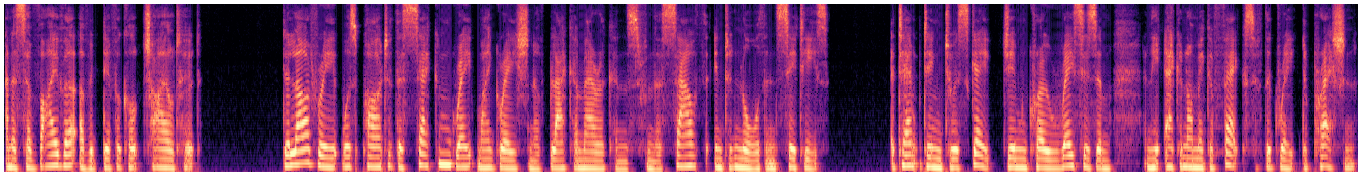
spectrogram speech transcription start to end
and a survivor of a difficult childhood. DeLarverie was part of the second great migration of black Americans from the South into northern cities attempting to escape Jim Crow racism and the economic effects of the Great Depression.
